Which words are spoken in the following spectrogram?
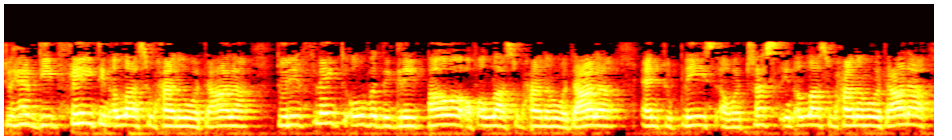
to have deep faith in Allah subhanahu wa ta'ala, to reflect over the great power of Allah subhanahu wa ta'ala, and to place our trust in Allah subhanahu wa ta'ala.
